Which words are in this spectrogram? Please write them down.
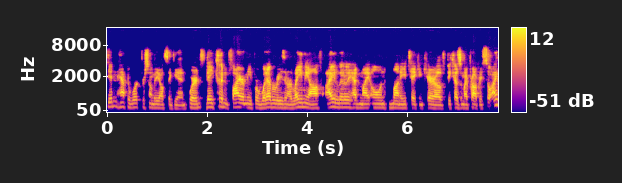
didn't have to work for somebody else again, where they couldn't fire me for whatever reason or lay me off. I literally had my own money taken care of because of my property. So I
